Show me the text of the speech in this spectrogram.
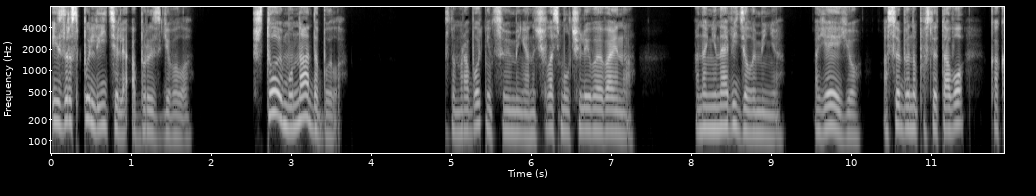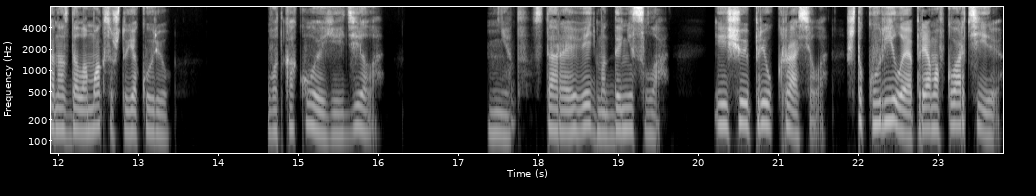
и из распылителя обрызгивала. Что ему надо было? С домработницей у меня началась молчаливая война. Она ненавидела меня, а я ее, особенно после того, как она сдала Максу, что я курю. Вот какое ей дело? Нет, старая ведьма донесла. И еще и приукрасила, что курила я прямо в квартире,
